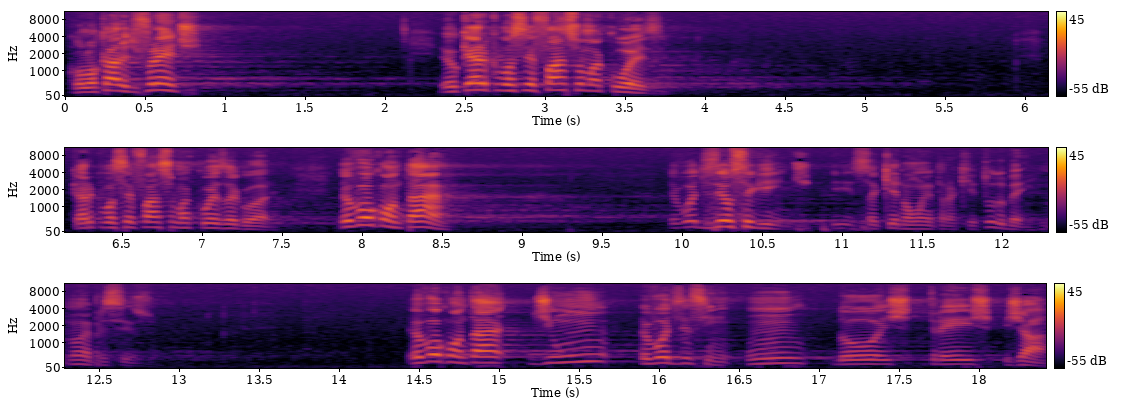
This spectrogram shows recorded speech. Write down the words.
Colocaram de frente? Eu quero que você faça uma coisa. Quero que você faça uma coisa agora. Eu vou contar. Eu vou dizer o seguinte. Isso aqui não entra aqui, tudo bem, não é preciso. Eu vou contar de um, eu vou dizer assim, um, dois, três, já.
